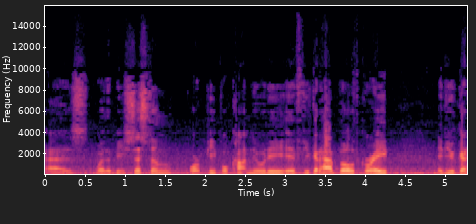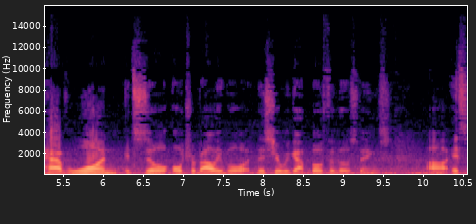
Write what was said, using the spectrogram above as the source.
as whether it be system or people continuity. If you could have both, great. If you could have one, it's still ultra valuable. This year we got both of those things. Uh, it's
